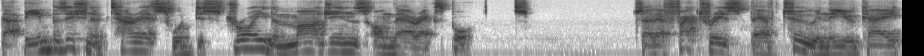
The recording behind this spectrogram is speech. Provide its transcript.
that the imposition of tariffs would destroy the margins on their exports. So their factories, they have two in the UK,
